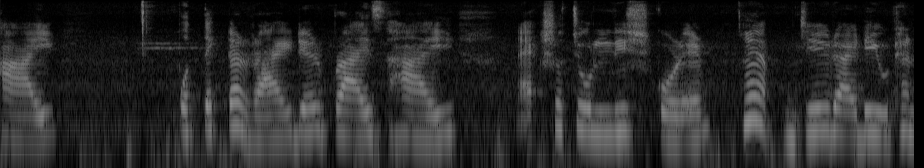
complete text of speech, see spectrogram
হাই প্রত্যেকটা রাইডের প্রাইস হাই একশো চল্লিশ করে। হ্যাঁ যেই রাইডেই উঠেন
